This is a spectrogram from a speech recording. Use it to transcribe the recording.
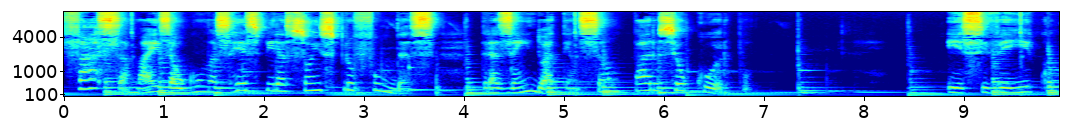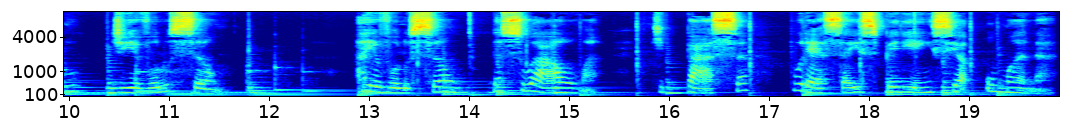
Faça mais algumas respirações profundas, trazendo a atenção para o seu corpo. Esse veículo de evolução, a evolução da sua alma, que passa por essa experiência humana,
